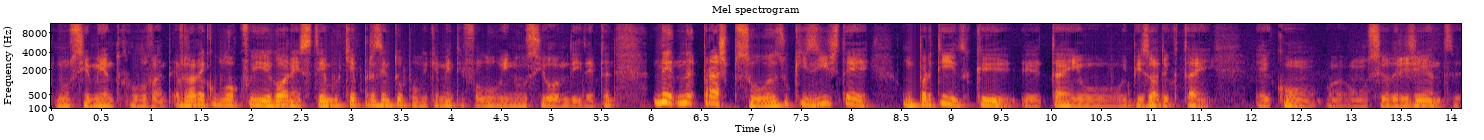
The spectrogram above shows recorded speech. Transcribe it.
pronunciamento relevante. A verdade é que o Bloco foi agora, em setembro, que apresentou publicamente e falou e enunciou a medida. E, portanto, para as pessoas, o que existe é um partido que eh, tem o episódio que tem eh, com eh, um seu dirigente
